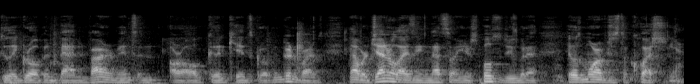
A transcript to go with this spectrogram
Do they grow up in bad environments, and are all good kids grow up in good environments? Now we're generalizing. That's something you're supposed to do, but it was more of just a question. Yeah.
